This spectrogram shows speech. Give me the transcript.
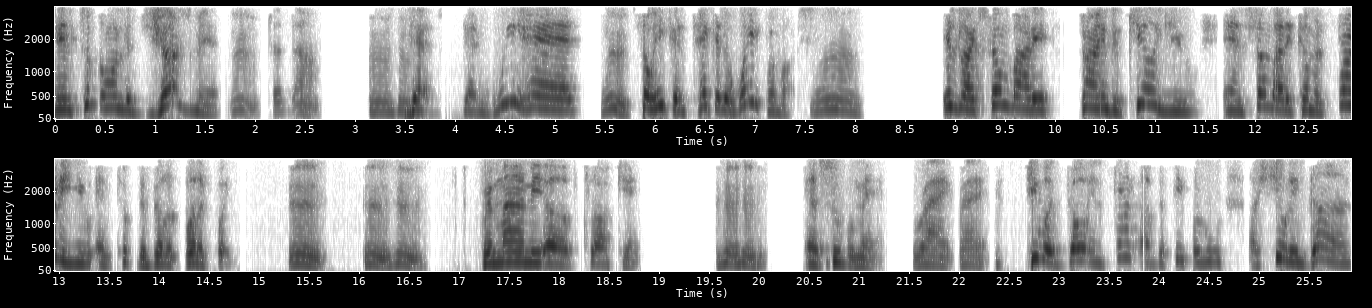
And took on the judgment Mm. Mhm. that that we had Mm. so he can take it away from us. Mm. It's like somebody trying to kill you and somebody come in front of you and took the bullet, bullet for you. Mm. Mhm. Remind me of Clark Kent Mhm. as Superman. Right, right. He would go in front of the people who are shooting guns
